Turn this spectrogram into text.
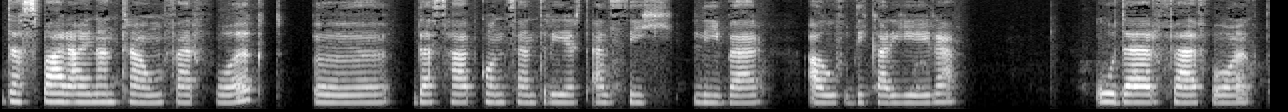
das Paar einen Traum verfolgt, äh, deshalb konzentriert es sich lieber auf die Karriere oder verfolgt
